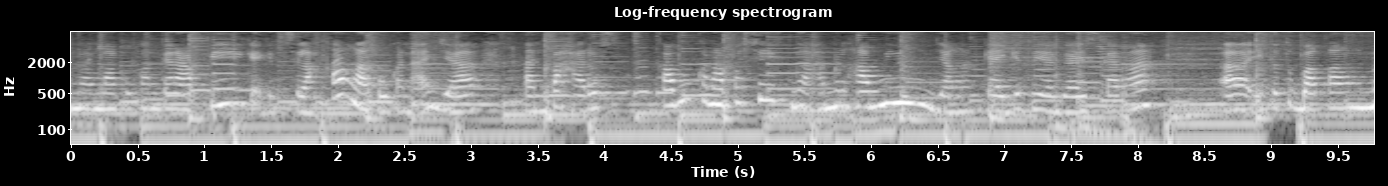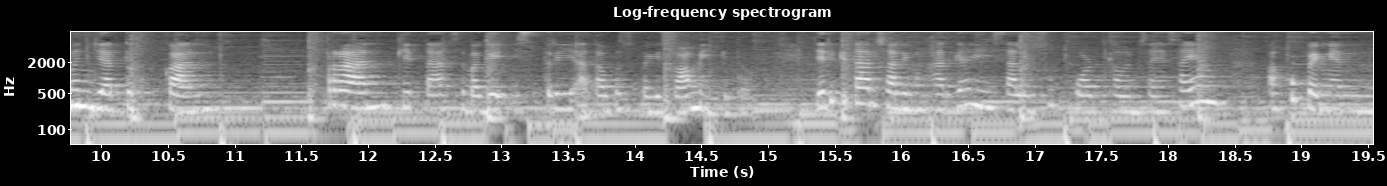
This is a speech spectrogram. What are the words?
mau melakukan terapi kayak gitu silahkan lakukan aja tanpa harus kamu kenapa sih nggak hamil-hamil? Jangan kayak gitu ya guys karena uh, itu tuh bakal menjatuhkan peran kita sebagai istri ataupun sebagai suami gitu jadi kita harus saling menghargai saling support. Kalau misalnya sayang aku pengen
